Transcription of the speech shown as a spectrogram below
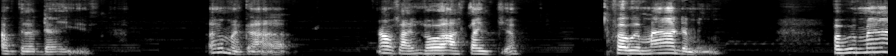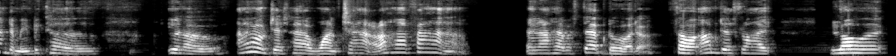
of their days. Oh my God. I was like, Lord, I thank you for reminding me. For reminding me because you know, I don't just have one child, I have five. And I have a stepdaughter. So I'm just like, Lord,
